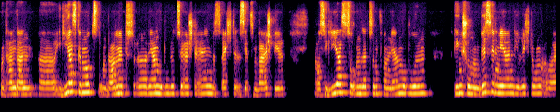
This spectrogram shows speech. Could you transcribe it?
und haben dann äh, Elias genutzt, um damit äh, Lernmodule zu erstellen. Das rechte ist jetzt ein Beispiel aus Elias zur Umsetzung von Lernmodulen. Ging schon ein bisschen mehr in die Richtung, aber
